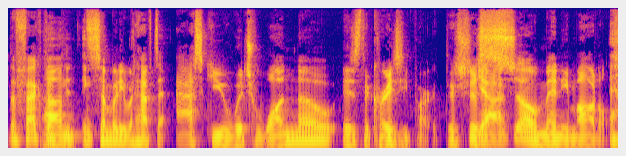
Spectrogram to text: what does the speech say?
the fact that um, th- somebody would have to ask you which one though is the crazy part. There's just Yeah, so many models.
